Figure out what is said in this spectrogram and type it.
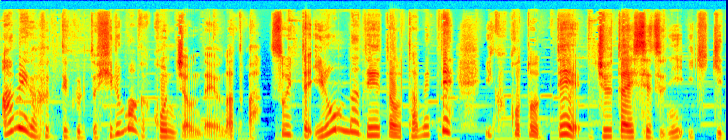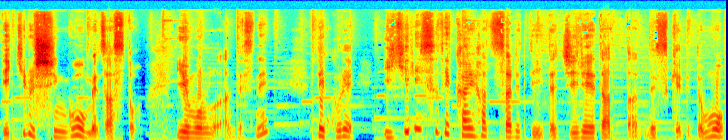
雨が降ってくると昼間が混んじゃうんだよなとか、そういったいろんなデータを貯めていくことで渋滞せずに行き来できる信号を目指すというものなんですね。で、これイギリスで開発されていた事例だったんですけれども、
